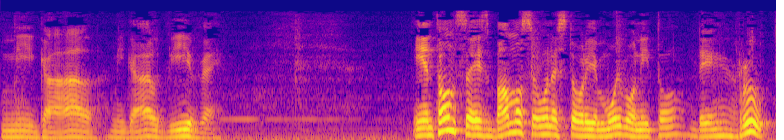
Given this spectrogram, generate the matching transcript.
mi Gaal, mi Gaal vive. Y entonces vamos a una historia muy bonita de Ruth.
